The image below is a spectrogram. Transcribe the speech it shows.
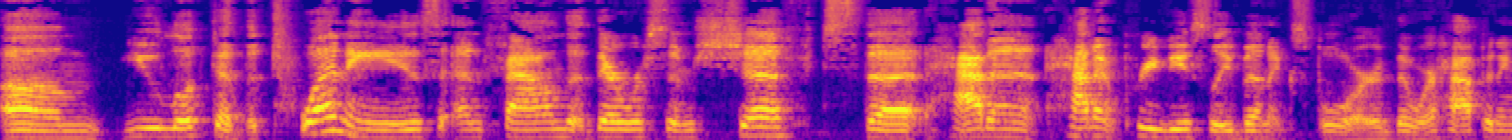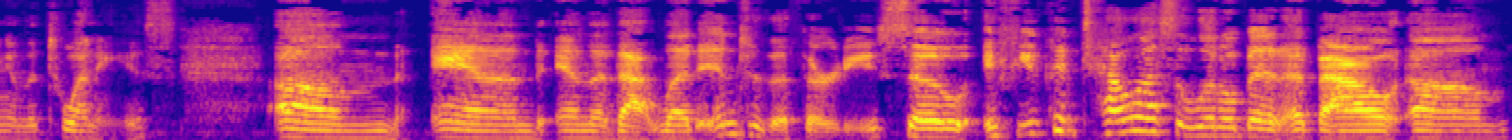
um, you looked at the 20s and found that there were some shifts that hadn't hadn't previously been explored that were happening in the 20s. um, and and that that led into the 30s. So, if you could tell us a little bit about um,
